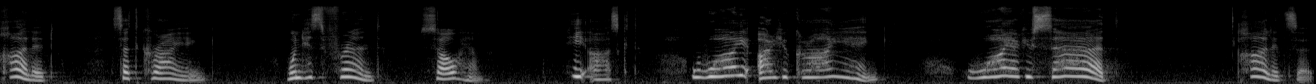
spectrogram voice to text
Khalid sat crying when his friend saw him. He asked, Why are you crying? Why are you sad? Khalid said,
